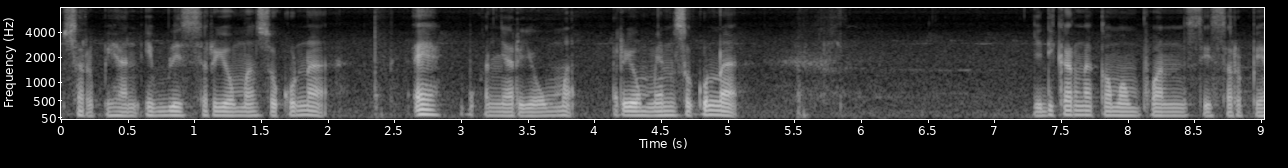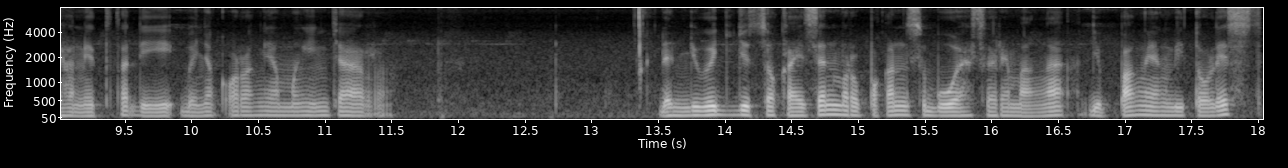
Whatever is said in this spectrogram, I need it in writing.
serpihan iblis Ryoma Sukuna. Eh bukannya Ryoma Ryomen Sukuna. Jadi karena kemampuan si serpihan itu tadi banyak orang yang mengincar. Dan juga Jujutsu Kaisen merupakan sebuah seri manga Jepang yang ditulis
